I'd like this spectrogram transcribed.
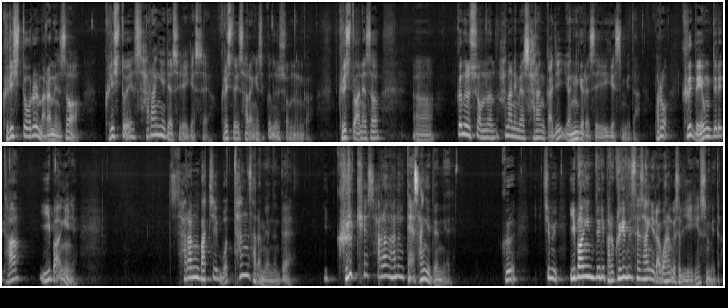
그리스도를 말하면서 그리스도의 사랑에 대해서 얘기했어요. 그리스도의 사랑에서 끊을 수 없는 것. 그리스도 안에서 어, 끊을 수 없는 하나님의 사랑까지 연결해서 얘기했습니다. 바로 그 내용들이 다 이방인이에요. 사랑받지 못한 사람이었는데 그렇게 사랑하는 대상이 됐네. 그 지금 이방인들이 바로 그렇게 된 세상이라고 하는 것을 얘기했습니다.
